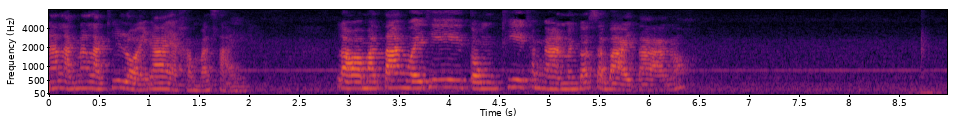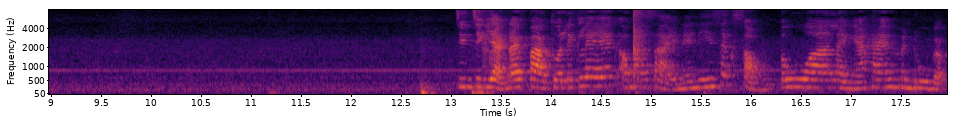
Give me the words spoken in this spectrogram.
น่ารักน่ารักที่ลอยได้อะค่ะมาใส่ เราเอามาตั้งไว้ที่ตรงที่ทำงานมันก็สบายตาเนาะจริงๆ อยากได้ปลาตัวเล็กๆ เอามาใส่ในนี้สักสองตัวอะไรเงี้ยให้มันดูแบบ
